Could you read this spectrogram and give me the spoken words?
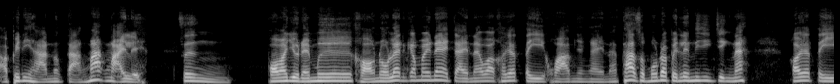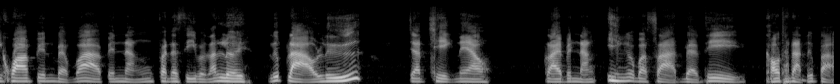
อภินิหารต่างๆ มากมายเลย ซึ่งพอมาอยู่ในมือของโนแลนก็ไม่แน่ใจนะว่าเขาจะตีความยังไงนะ ถ้าสมมุติว่าเป็นเรื่องนี้จริง ๆ นะเขาจะตีความเป็นแบบว่าเป็นหนังแฟนตาซีแบบนั้นเลย หรือเปล่าหรือจะฉีกแนว กลายเป็นหนังอิงกับประวัติศาสตร์แบบที่เขาถนัดหรือเปล่า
